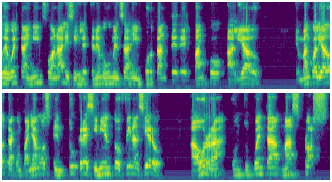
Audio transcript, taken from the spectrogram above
Estamos de vuelta en InfoAnálisis y les tenemos un mensaje importante del Banco Aliado. En Banco Aliado te acompañamos en tu crecimiento financiero. Ahorra con tu cuenta Más Plus,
